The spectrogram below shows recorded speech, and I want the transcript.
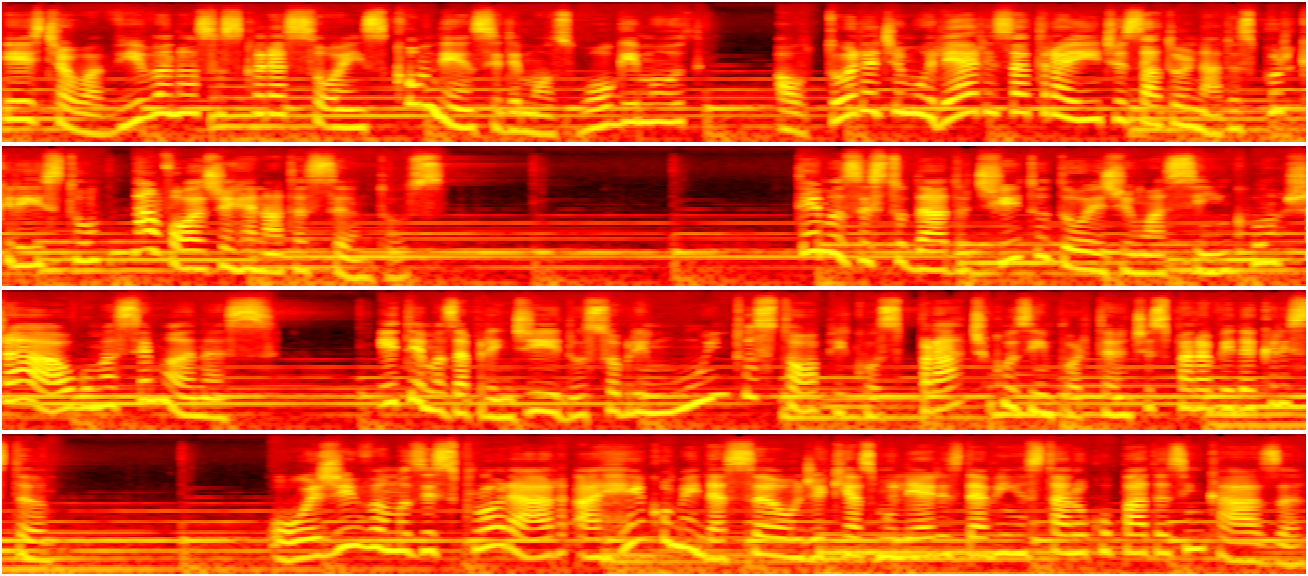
Este é o Aviva Nossos Corações com Nancy DeMoss Wogemuth, autora de Mulheres Atraentes Adornadas por Cristo, na voz de Renata Santos. Temos estudado Tito 2 de 1 a 5 já há algumas semanas e temos aprendido sobre muitos tópicos práticos e importantes para a vida cristã. Hoje vamos explorar a recomendação de que as mulheres devem estar ocupadas em casa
